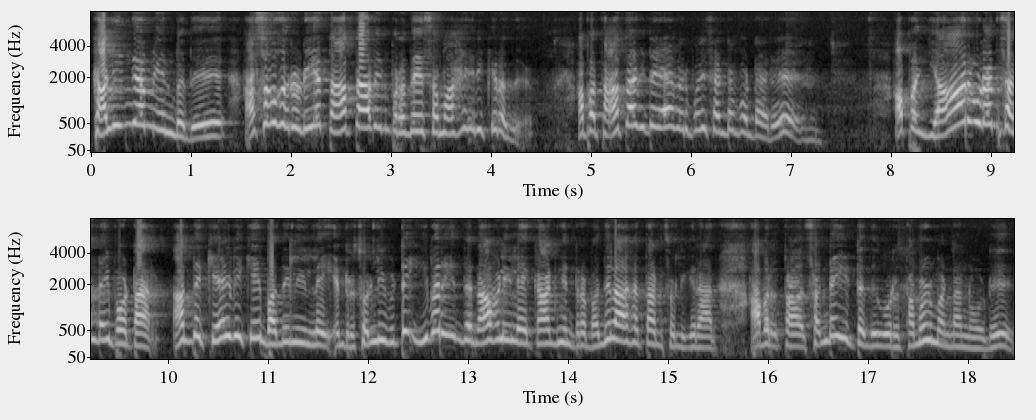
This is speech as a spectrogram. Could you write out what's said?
கலிங்கம் என்பது அசோகருடைய தாத்தாவின் பிரதேசமாக இருக்கிறது. அப்போ தாத்தா கிட்டேயே அவர் போய் சண்டை போட்டார்? அப்போ யாருடன் சண்டை போட்டார்? அந்த கேள்விக்கே பதில் இல்லை என்று சொல்லிவிட்டு இவர் இந்த நாவலிலே காண்கின்ற பதிலாகத்தான் சொல்லுகிறார். அவர் த சண்டையிட்டது ஒரு தமிழ் மன்னனோடு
